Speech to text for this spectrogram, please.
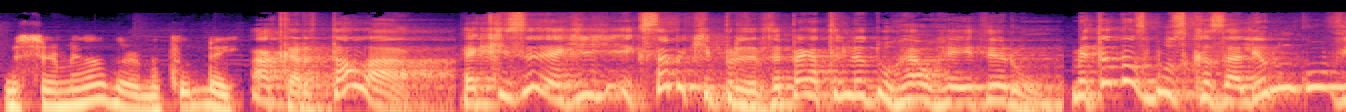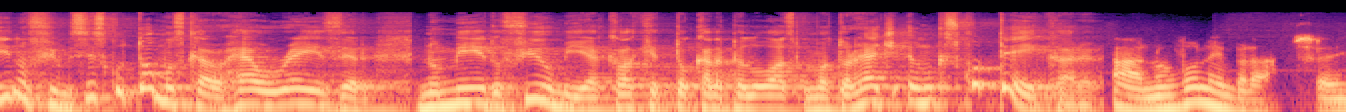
no Exterminador, mas tudo bem. Ah, cara, tá lá. É que, é que, é que sabe que, por exemplo, você pega a trilha do Hellraiser 1. Metade das músicas ali eu nunca ouvi no filme. Você escutou a música Hellraiser no meio do filme? Aquela que é tocada pelo Oscar Motorhead? Eu nunca escutei, cara. Ah, não vou lembrar. Isso aí.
